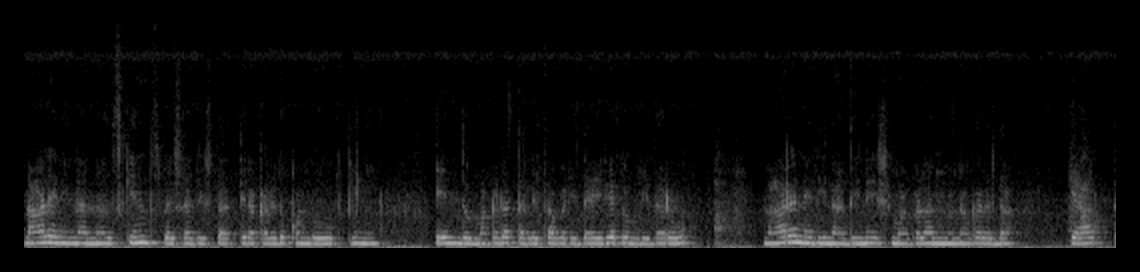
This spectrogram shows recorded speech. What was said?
ನಾಳೆ ನಿನ್ನನ್ನು ಸ್ಕಿನ್ ಸ್ಪೆಷಲಿಸ್ಟ್ ಹತ್ತಿರ ಕರೆದುಕೊಂಡು ಹೋಗ್ತೀನಿ ಎಂದು ಮಗಳ ತಲೆ ಸವರಿ ಧೈರ್ಯ ತುಂಬಿದರು. ಮಾರನೇ ದಿನ ದಿನೇಶ್ ಮಗಳನ್ನು ನಗರದ ಖ್ಯಾತ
